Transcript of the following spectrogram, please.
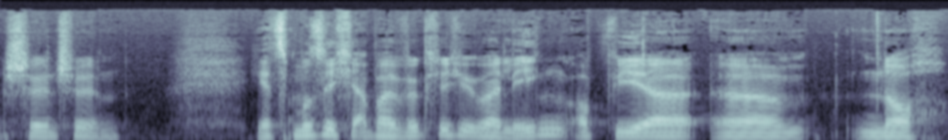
schön, schön. Jetzt muss ich aber wirklich überlegen, ob wir ähm, noch,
